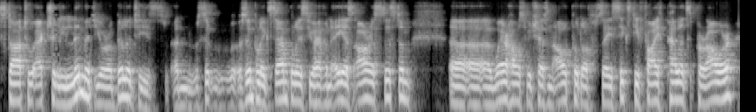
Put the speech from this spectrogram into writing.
start to actually limit your abilities. And a simple example is you have an ASRS system a warehouse which has an output of say 65 pallets per hour,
